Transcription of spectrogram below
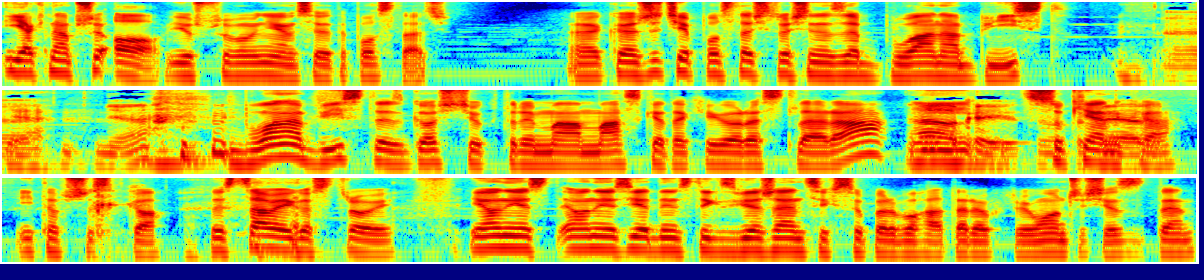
Jak na przykład... O, już przypomniałem sobie tę postać. E, kojarzycie postać, która się nazywa Buana Beast? E, nie? Buona Beast to jest gościu, który ma maskę takiego wrestlera i A, to- to sukienkę i to wszystko. To jest cały jego strój. I on jest, on jest jednym z tych zwierzęcych superbohaterów, który łączy się z ten...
